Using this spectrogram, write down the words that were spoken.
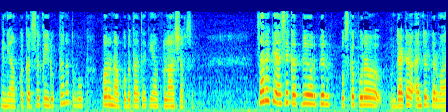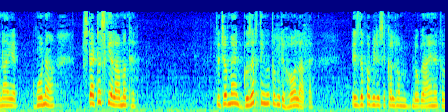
یعنی آپ کا کرسر کہیں رکتا نا تو وہ فوراً آپ کو بتاتا ہے کہ یہاں فلاں شخص ہے۔ ظاہر کہ ایسے کتبے اور پھر اس کا پورا ڈیٹا انٹر کروانا یا ہونا اسٹیٹس کی علامت ہے۔ تو جب میں گزرتی ہوں تو مجھے ہال آتا ہے۔ اس دفعہ بھی جیسے کل ہم لوگ آئے ہیں تو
